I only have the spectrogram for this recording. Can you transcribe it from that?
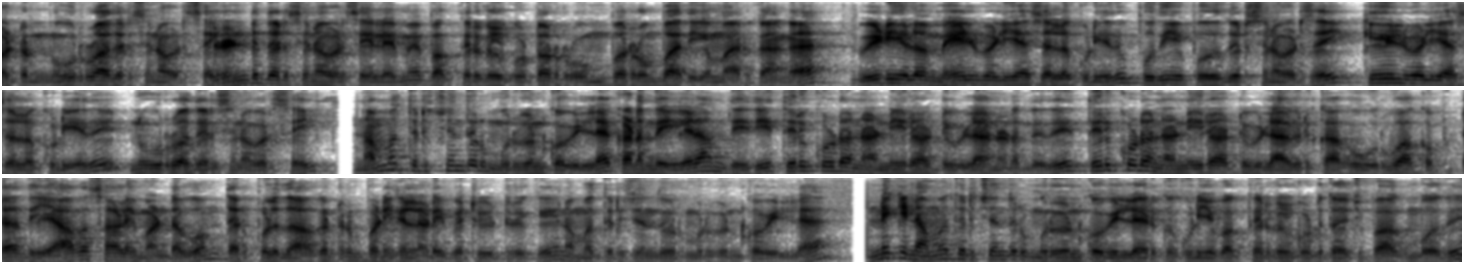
மற்றும் நூறுரூவா தரிசன வரிசை ரெண்டு தரிசன வரிசையிலுமே பக்தர்கள் கூட்டம் ரொம்ப ரொம்ப அதிகமாக இருக்காங்க. வீடியோவில் மேல் வழியாக செல்லக்கூடியது புதிய பொது தரிசன வரிசை கீழ் வழியாக செல்லக்கூடியது நூறுரூவா தரிசன வரிசை. நம்ம திருச்செந்தூர் முருகன் கோவிலில் கடந்த ஏழாம் தேதி திருக்கூட நன்னீராட்டு விழா நடந்தது. திருக்கூட நன்னீராட்டு விழாவிற்காக உருவாக்கப்பட்ட அந்த யாகசாலை மண்டபம் தற்பொழுது அகற்றும் பணிகள் நடைபெற்றுட்டு இருக்கு நம்ம திருச்செந்தூர் முருகன் கோவிலில். இன்னைக்கு நம்ம திருச்செந்தூர் முருகன் கோவிலில் இருக்கக்கூடிய பக்தர்கள் கொடுத்து வச்சு பார்க்கும்போது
